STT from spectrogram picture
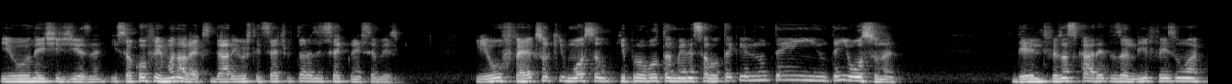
e o Nate Dias, né? E só confirmando, Alex, Darius tem sete vitórias em sequência mesmo. E o Ferguson que mostra, que provou também nessa luta é que ele não tem, não tem osso, né? Ele fez umas caretas ali, fez uma,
